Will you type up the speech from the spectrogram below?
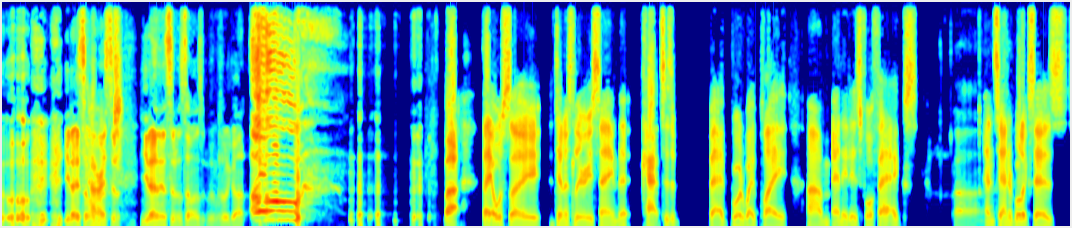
you know, someone must, you know, someone someone's probably gone, oh. But they also Denis Leary is saying that Cats is a bad Broadway play, um, and it is for fags. uh, And Sandra Bullock says,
